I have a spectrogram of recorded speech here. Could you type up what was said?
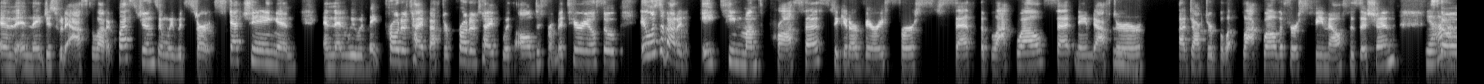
and and they just would ask a lot of questions and we would start sketching and and then we would make prototype after prototype with all different materials so it was about an 18 month process to get our very first set the blackwell set named after mm. Uh, dr blackwell the first female physician yeah. so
